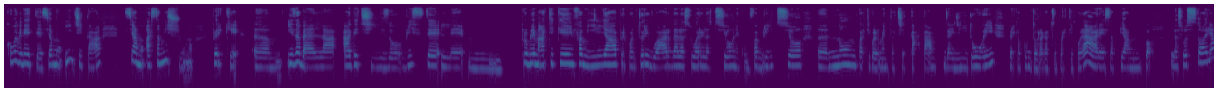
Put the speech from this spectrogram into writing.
Come vedete siamo in città, siamo a San Misciuno perché um, Isabella ha deciso, viste le... Um, problematiche in famiglia per quanto riguarda la sua relazione con Fabrizio eh, non particolarmente accettata dai genitori perché appunto è un ragazzo particolare, sappiamo un po' la sua storia,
